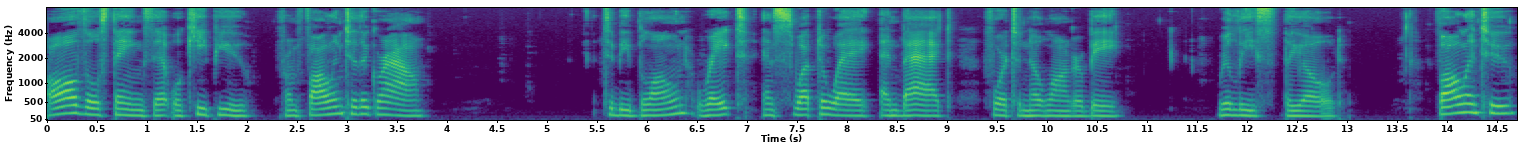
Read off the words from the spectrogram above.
All those things that will keep you from falling to the ground to be blown, raked, and swept away and bagged for it to no longer be. Release the old. Fall into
